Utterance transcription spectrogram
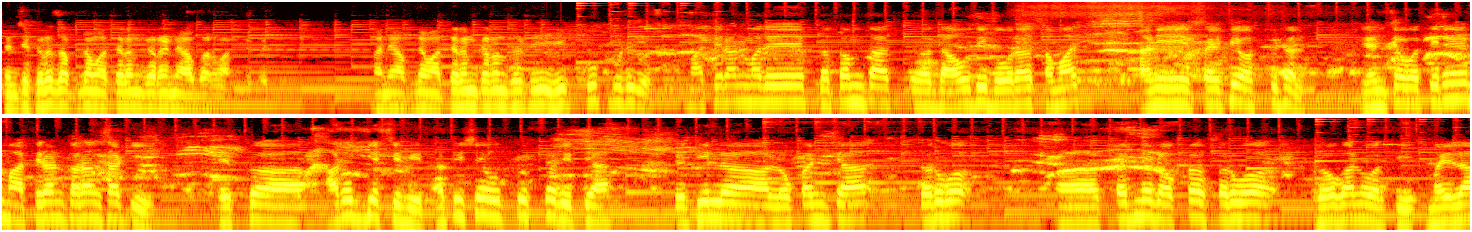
त्यांचे खरंच आपल्या माथेरानकरांनी आभार मानले पाहिजे. आणि आपल्या माथेरानकरांसाठी ही खूप मोठी गोष्ट माथेरानमध्ये प्रथमतः दाऊदी बोरा समाज आणि सैफी हॉस्पिटल यांच्या वतीने माथेरानकरांसाठी एक आरोग्य शिबिर अतिशय उत्कृष्टरित्या तेथील लोकांच्या सर्व तज्ज्ञ डॉक्टर सर्व रोगांवरती महिला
